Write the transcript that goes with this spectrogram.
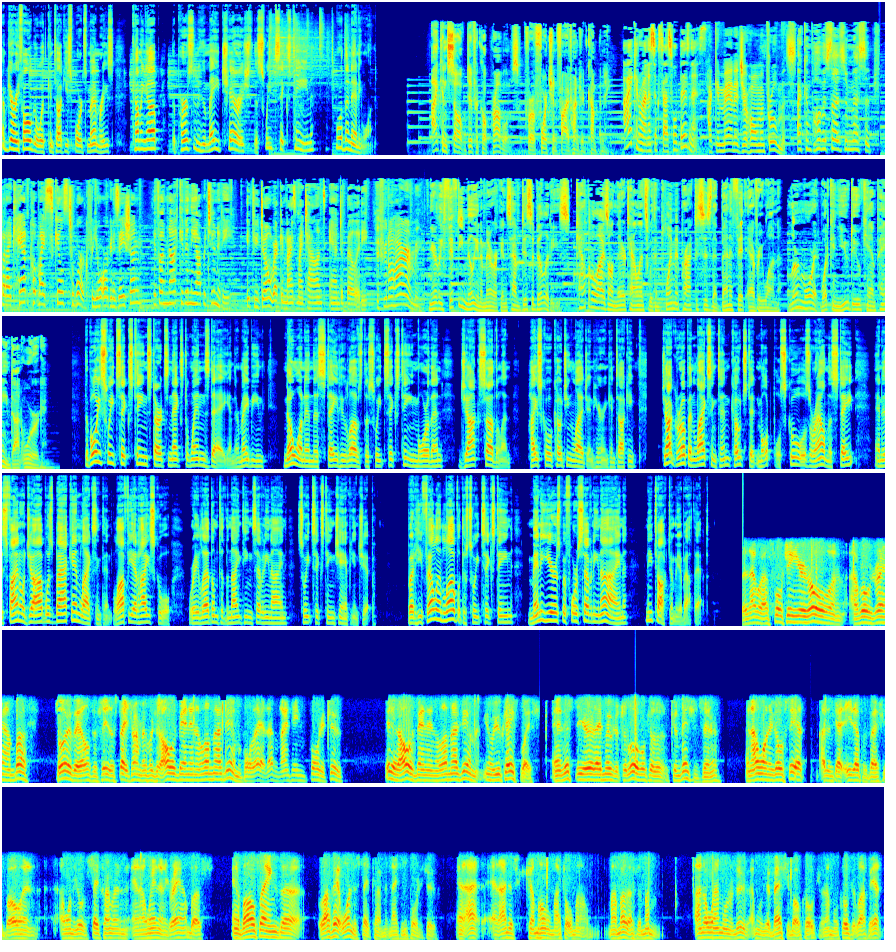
I'm Gary Fogle with Kentucky Sports Memories. Coming up, the person who may cherish the Sweet 16 more than anyone. I can solve difficult problems for a Fortune 500 company. I can run a successful business. I can manage your home improvements. I can publicize your message. But I can't put my skills to work for your organization if I'm not given the opportunity. If you don't recognize my talents and ability. If you don't hire me. Nearly 50 million Americans have disabilities. Capitalize on their talents with employment practices that benefit everyone. Learn more at whatcanyoudocampaign.org. The Boys Sweet 16 starts next Wednesday, and there may be no one in this state who loves the Sweet 16 more than Jock Sutherland, high school coaching legend here in Kentucky. Jock grew up in Lexington, coached at multiple schools around the state, and his final job was back in Lexington, Lafayette High School, where he led them to the 1979 Sweet 16 championship. But he fell in love with the Sweet 16 many years before 79, and he talked to me about that. And I was 14 years old, and I rode a Greyhound bus to Louisville to see the state tournament, which had always been in the alumni gym before that. That was 1942. It had always been in the alumni gym, you know, UK's place. And this year they moved it to Louisville to the convention center, and I wanted to go see it. I just got eat up with basketball, and I wanted to go to the state tournament, and I went in a Greyhound bus. And of all things, uh, Lafayette won the state tournament in 1942 and I and I just come home. I told my my mother, I said, Mom, I know what I'm going to do. I'm going to be a basketball coach, and I'm going to coach at Lafayette,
